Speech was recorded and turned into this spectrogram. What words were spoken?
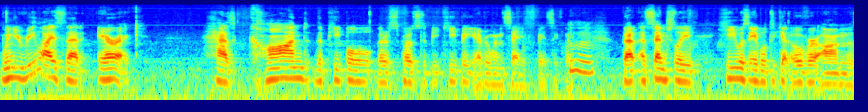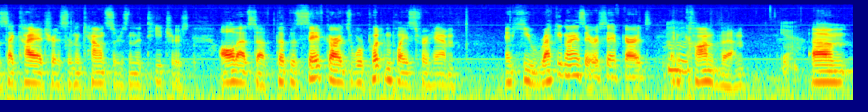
when you realize that Eric has conned the people that are supposed to be keeping everyone safe, basically, that essentially he was able to get over on the psychiatrists and the counselors and the teachers, all that stuff. That the safeguards were put in place for him, and he recognized they were safeguards and conned them. Yeah. Um,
